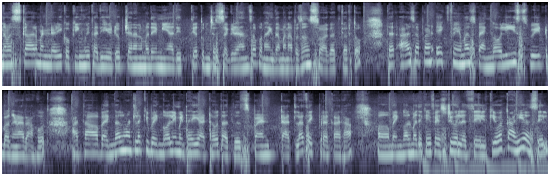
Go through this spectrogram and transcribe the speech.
नमस्कार मंडळी कुकिंग विथ आधी यूट्यूब चॅनलमध्ये मी आदित्य. तुमच्या सगळ्यांचं पुन्हा एकदा मनापासून स्वागत करतो. तर आज आपण एक फेमस बेंगॉली स्वीट बघणार आहोत. आता बेंगॉल म्हटलं की बेंगॉली मिठाई आठवतातच पण त्यातलाच एक प्रकार हा बेंगॉलमध्ये काही फेस्टिवल असेल किंवा काही असेल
